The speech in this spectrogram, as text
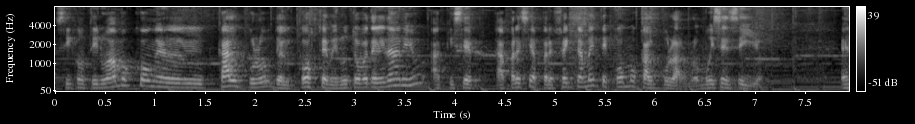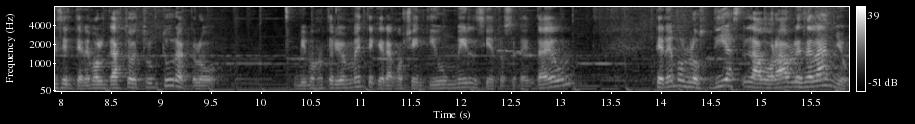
Si continuamos con el cálculo del coste minuto veterinario, aquí se aprecia perfectamente cómo calcularlo, muy sencillo. Es decir, tenemos el gasto de estructura, que lo vimos anteriormente, que eran 81.170 euros tenemos los días laborables del año,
